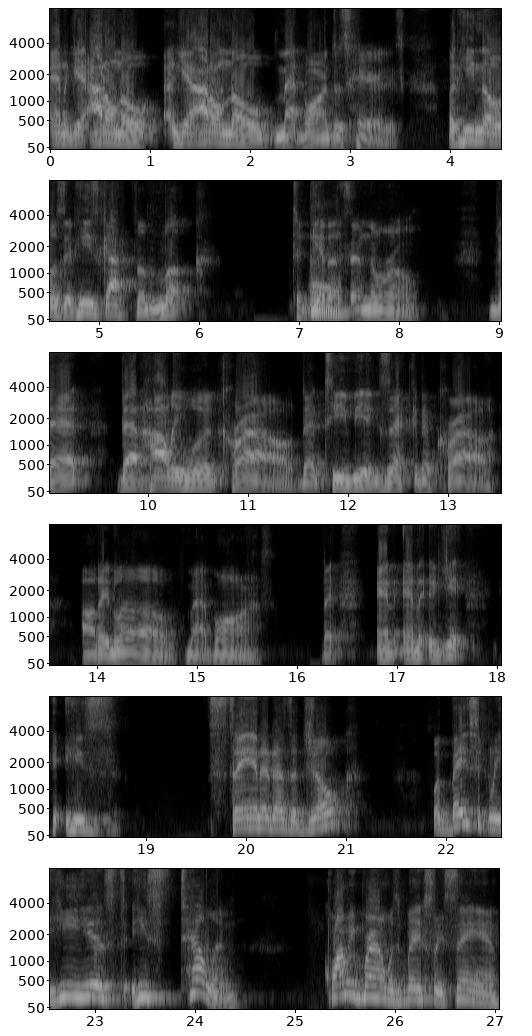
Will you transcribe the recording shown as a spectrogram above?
and again, I don't know, again, I don't know Matt Barnes' heritage, but he knows that he's got the look to get uh, us in the room. That that Hollywood crowd, that TV executive crowd, oh, they love Matt Barnes. They, and and again, he's saying it as a joke, but basically he is he's telling Kwame Brown was basically saying,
